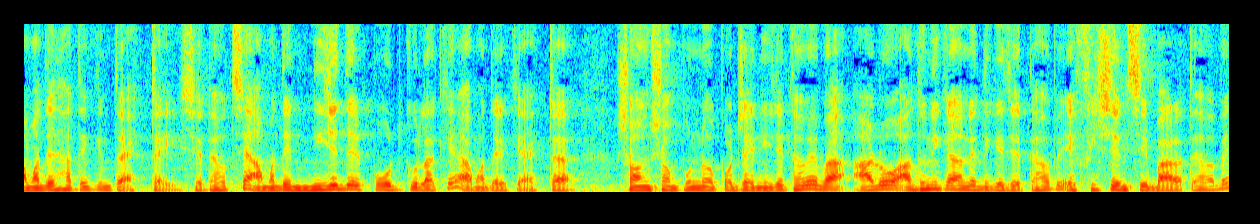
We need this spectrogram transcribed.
আমাদের হাতে কিন্তু একটাই। সেটা হচ্ছে আমাদের নিজেদের পোর্টগুলোকে আমাদেরকে একটা স্বয়ংসম্পূর্ণ পর্যায়ে নিয়ে যেতে হবে বা আরও আধুনিকায়নের দিকে যেতে হবে এফিসিয়েন্সি বাড়াতে হবে,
